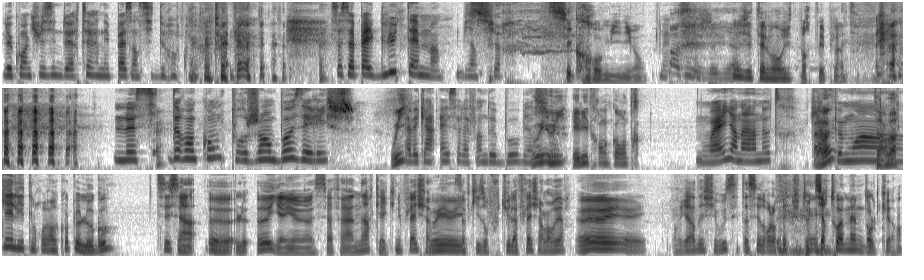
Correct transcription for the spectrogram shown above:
Le coin cuisine de RTR n'est pas un site de rencontre, Antoine. ça s'appelle Glutem, bien sûr. C'est trop mignon. Ouais. Ah, c'est génial. J'ai tellement envie de porter plainte. Le site de rencontre pour gens beaux et riches. Oui. Avec un S à la fin de beau, bien Oui, sûr. oui, Elite Rencontre. Ouais, il y en a un autre qui Ah est un ouais peu moins. T'as remarqué, Elite rencontre le logo? Tu sais, c'est un E. Le E, il y a ça fait un arc avec une flèche. Oui, oui. Sauf qu'ils ont foutu la flèche à l'envers. Oui, oui, oui. Regardez chez vous, c'est assez drôle. En fait, tu te tires toi-même dans le cœur.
